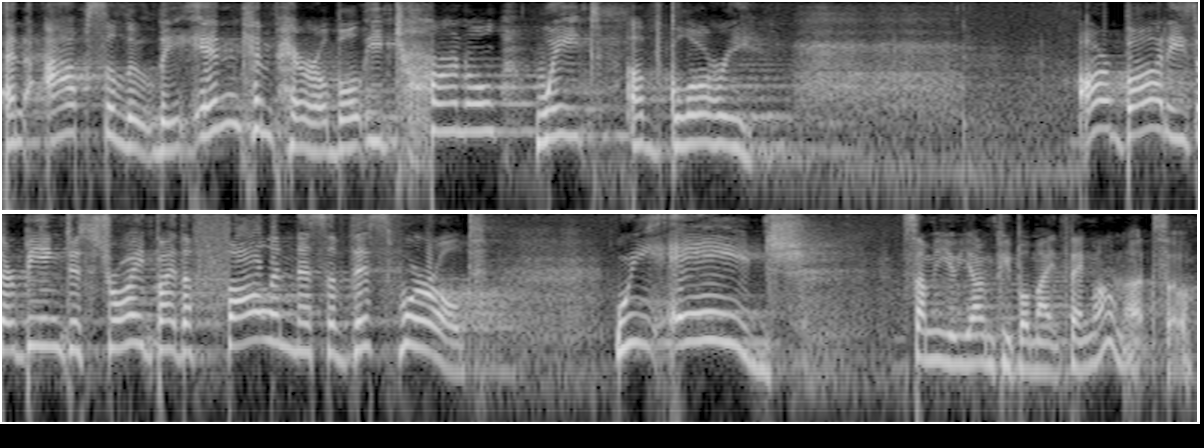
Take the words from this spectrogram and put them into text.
an absolutely incomparable, eternal weight of glory. Our bodies are being destroyed by the fallenness of this world. We age. Some of you young people might think, well, not so.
